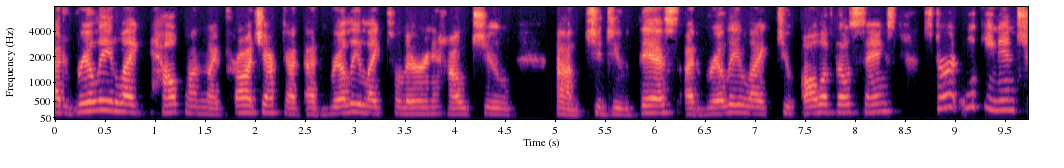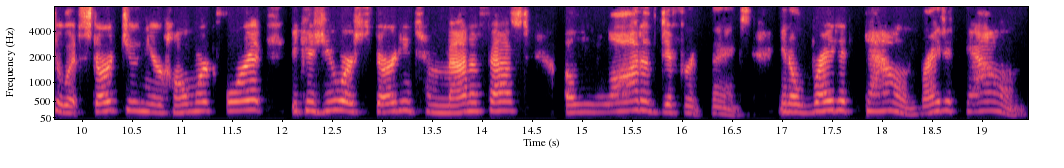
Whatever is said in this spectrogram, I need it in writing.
I'd really like help on my project. I'd, I'd really like to learn how to um, to do this. I'd really like to all of those things. Start looking into it. Start doing your homework for it because you are starting to manifest a lot of different things. You know, write it down. Write it down.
